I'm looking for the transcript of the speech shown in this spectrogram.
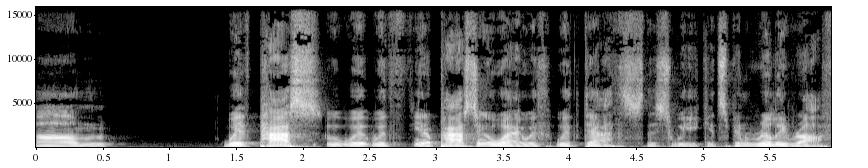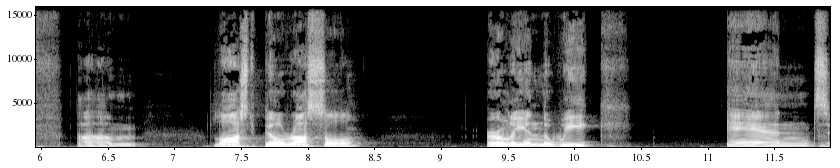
um, with pass with, with you know passing away with with deaths this week, it's been really rough. Um, lost Bill Russell early in the week, and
